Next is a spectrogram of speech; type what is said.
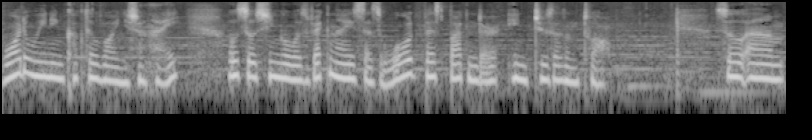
award-winning cocktail bar in Shanghai. Also, Shingo was recognized as the world best bartender in 2012. So um,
